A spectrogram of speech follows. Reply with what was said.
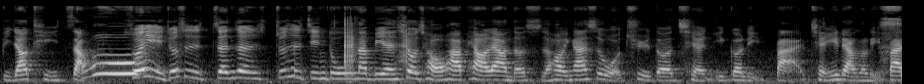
比较提早，哦，所以就是真正就是京都那边绣球花漂亮的时候，应该是我去的前一个礼拜，前一两个礼拜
